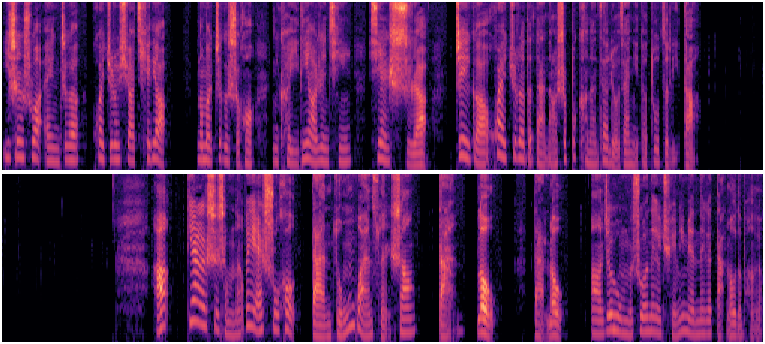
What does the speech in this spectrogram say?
医生说，哎，你这个坏疽了需要切掉，那么这个时候你可一定要认清现实，这个坏疽了的胆囊是不可能再留在你的肚子里的。好，第二个是什么呢？胃癌术后胆总管损伤，胆漏，胆漏啊，就是我们说那个群里面那个胆漏的朋友。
